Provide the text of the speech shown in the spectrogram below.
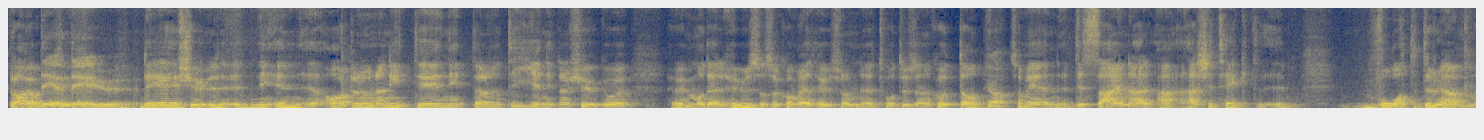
ja, ja Det, precis. det är ju... Det är tju- en 1890, 1910, 1920 modellhus och så kommer ett hus från eh, 2017 Ja. som är en design, ar- ar- arkitekt, eh, våt dröm.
